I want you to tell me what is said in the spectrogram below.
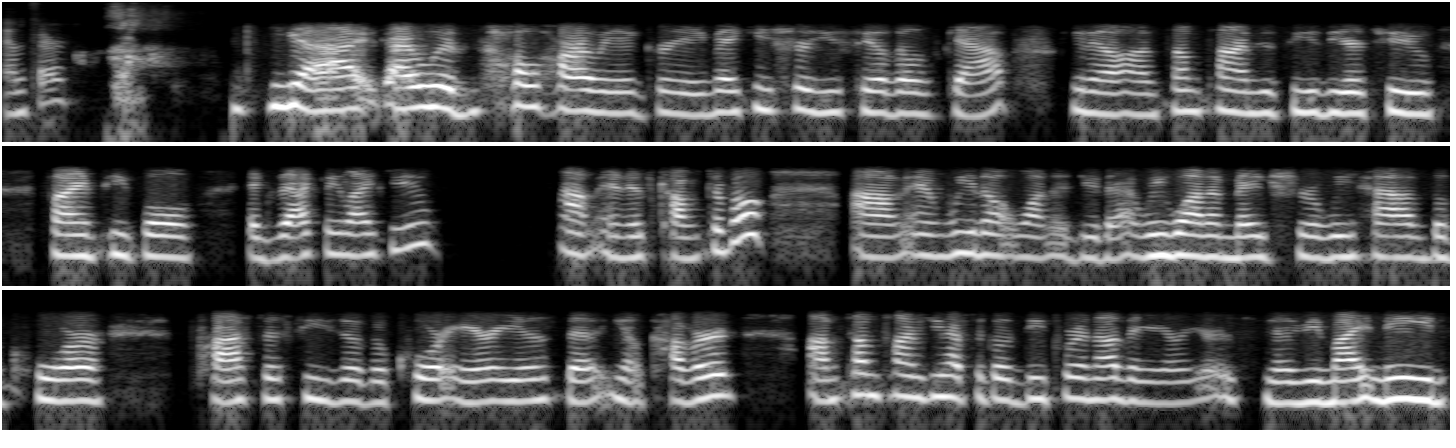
answer? Yeah, I, I would wholeheartedly agree. Making sure you fill those gaps, you know, and sometimes it's easier to find people exactly like you um, and it's comfortable. Um, and we don't want to do that. We want to make sure we have the core processes or the core areas that you know covered. Um, sometimes you have to go deeper in other areas. You know, you might need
